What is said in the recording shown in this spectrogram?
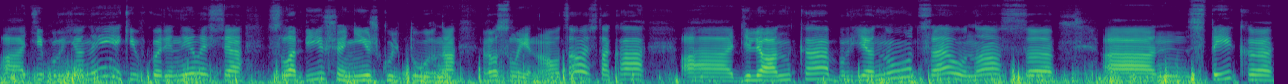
а, ті бур'яни, які вкорінилися слабіше, ніж культурна рослина. Оце ось така а, ділянка бур'яну. Це у нас е, а, стик. е,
